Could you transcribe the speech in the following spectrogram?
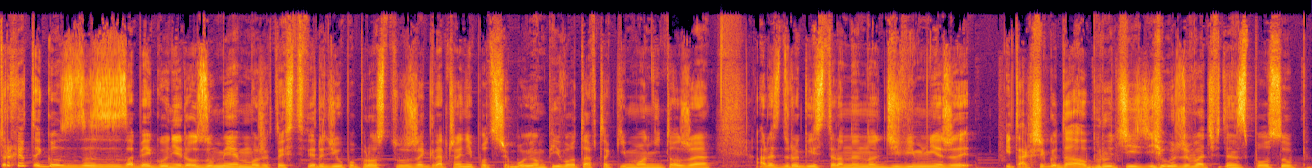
Trochę tego z- z zabiegu nie rozumiem, może ktoś stwierdził po prostu, że gracze nie potrzebują pivota w takim monitorze, ale z drugiej strony no dziwi mnie, że i tak się go da obrócić i używać w ten sposób.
